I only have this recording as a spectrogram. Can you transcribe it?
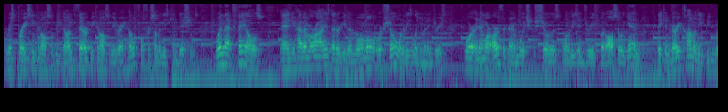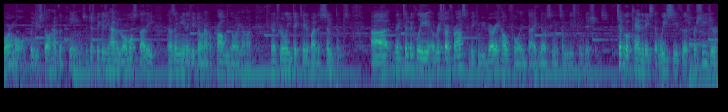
wrist bracing can also be done. Therapy can also be very helpful for some of these conditions. When that fails, and you have MRIs that are either normal or show one of these ligament injuries, or an MR arthrogram which shows one of these injuries, but also again, they can very commonly be normal, but you still have the pain. So just because you have a normal study doesn't mean that you don't have a problem going on. You know, it's really dictated by the symptoms. Uh, then typically a wrist arthroscopy can be very helpful in diagnosing some of these conditions. Typical candidates that we see for this procedure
